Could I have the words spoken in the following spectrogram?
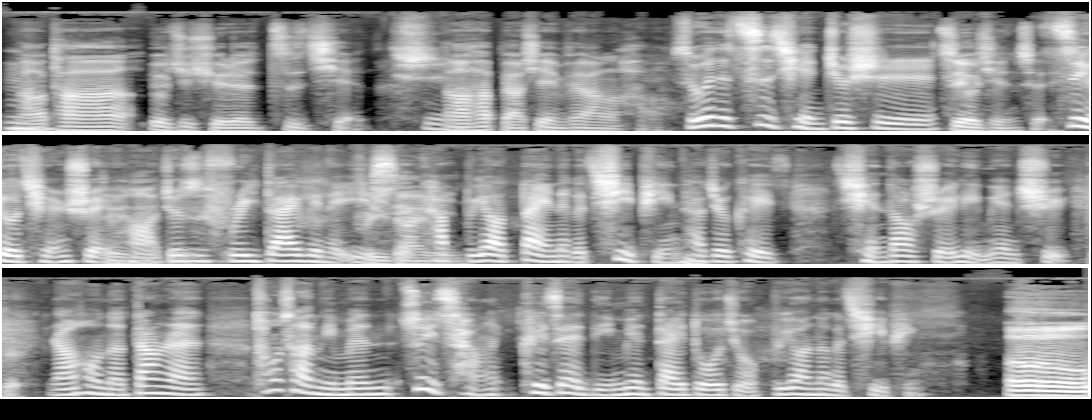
然后他又去学了自潜，是，然后他表现也非常好。所谓的自潜就是自由潜水，自由潜水哈，就是 free diving 的意思，他不要带那个气瓶，他就可以潜到水里面去。对，然后呢，当然，通常你们最长可以在里面待多久？不要那个气瓶。呃，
